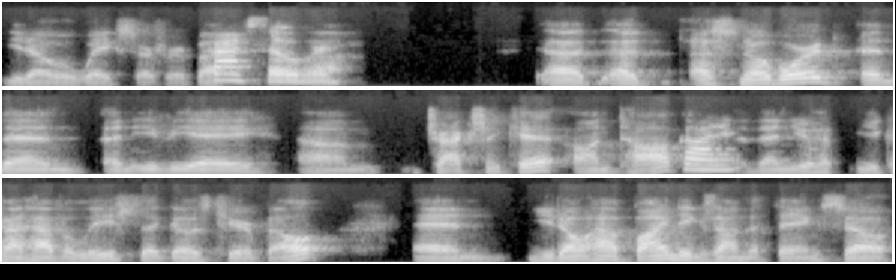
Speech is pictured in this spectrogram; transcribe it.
you know, a wake surfer, but crossover. Uh, uh, a, a, snowboard and then an EVA um, traction kit on top. Got it. And then you you kind of have a leash that goes to your belt, and you don't have bindings on the thing, so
